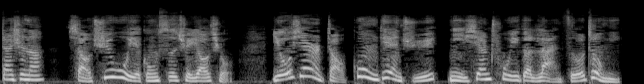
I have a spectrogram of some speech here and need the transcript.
但是呢？小区物业公司却要求尤先生找供电局，你先出一个揽责证明，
